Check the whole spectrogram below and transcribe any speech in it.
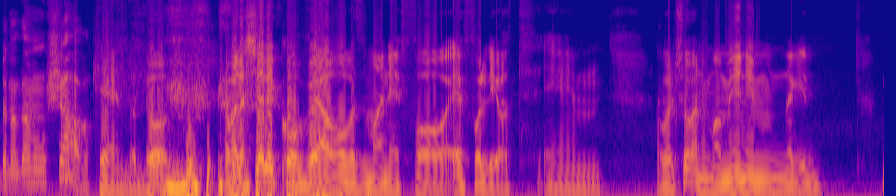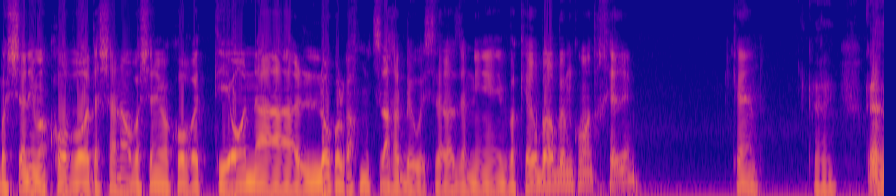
בן אדם מאושר. כן, בדוק. אבל השלג קובע רוב הזמן איפה, איפה להיות. אמ, אבל שוב, אני מאמין אם נגיד בשנים הקרובות, השנה או בשנים הקרובות, תהיה עונה לא כל כך מוצלחת בוויסלר, אז אני אבקר בהרבה מקומות אחרים. כן. כן, כן,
